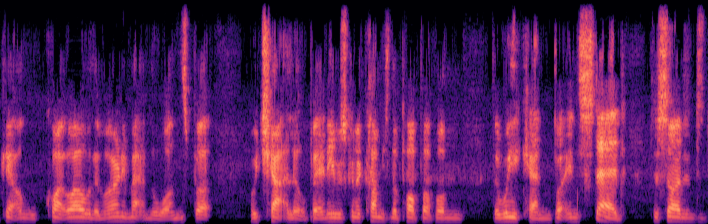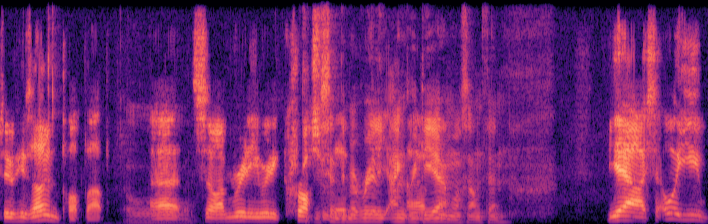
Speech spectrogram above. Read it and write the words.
get on quite well with him. I only met him the once, but we chat a little bit. And he was going to come to the pop up on the weekend, but instead decided to do his own pop up. Uh, so I'm really really cross Did you send him. him a really angry Um, DM or something? Yeah, I said, "Oh, you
